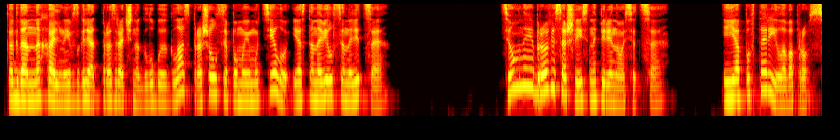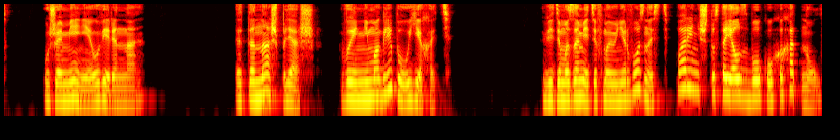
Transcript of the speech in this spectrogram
когда нахальный взгляд прозрачно-голубых глаз прошелся по моему телу и остановился на лице. Темные брови сошлись на переносице. И я повторила вопрос, уже менее уверенно. «Это наш пляж. Вы не могли бы уехать?» Видимо, заметив мою нервозность, парень, что стоял сбоку, хохотнул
